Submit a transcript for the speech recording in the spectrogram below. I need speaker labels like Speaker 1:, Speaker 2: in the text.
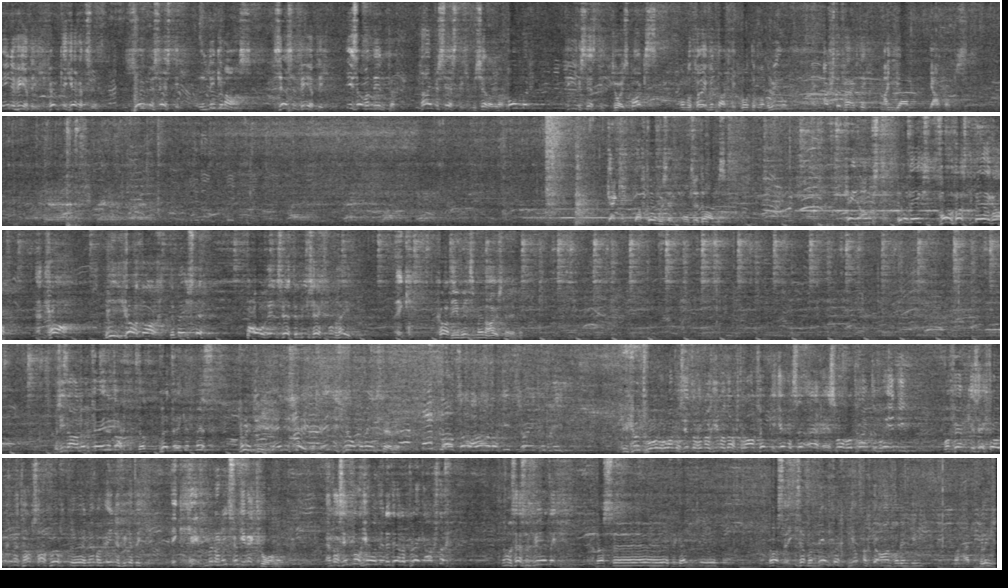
Speaker 1: 41, Femke Gerritsen. 67, Lieke Maas. 46, Isa van Dinter. 65, Michelle Laponder. 64, Joyce Bax. 185, Lotte van der Wiel. En 58, Anja Jacobs. Kijk, daar komen ze, onze dames. Geen angst, helemaal niks. Vol gas die berg af en ga. Wie gaat daar de meeste power in zetten? Wie zegt van hé, hey, ik ga die winst naar huis nemen? We zien daar nummer 81. Dat betekent Miss Beauty. En die schepers. En die wil de winst hebben. Dat zal haar nog iets 1, 2, 3 gegund worden. Want er zit er nog iemand achteraan. Femke Gerritsen. Er is wel wat ruimte voor Indy. Maar Femke zegt ook met hartslagwurf uh, nummer 41. Ik geef me nog niet zo direct gewonnen. En daar zit nog iemand in de derde plek achter. Nummer 46. Dat is, uh, even. Dat was Isa van die ook nog de aanval inging. Maar het bleef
